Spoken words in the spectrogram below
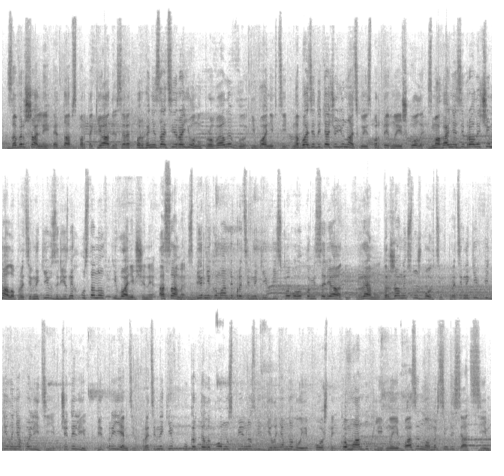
Завершальний етап спартакіади серед організацій району провели в Іванівці. На базі дитячо-юнацької спортивної школи змагання зібрали чимало працівників з різних установ Іванівщини, а саме збірні команди працівників військового комісаріату, РЕМу, державних службовців, працівників відділення поліції, вчителів, підприємців, працівників Укртелекому спільно з відділенням нової пошти, команду хлібної бази номер 77.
